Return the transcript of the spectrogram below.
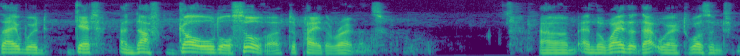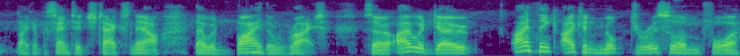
they would get enough gold or silver to pay the Romans. Um, and the way that that worked wasn't like a percentage tax now. They would buy the right. So I would go, I think I can milk Jerusalem for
